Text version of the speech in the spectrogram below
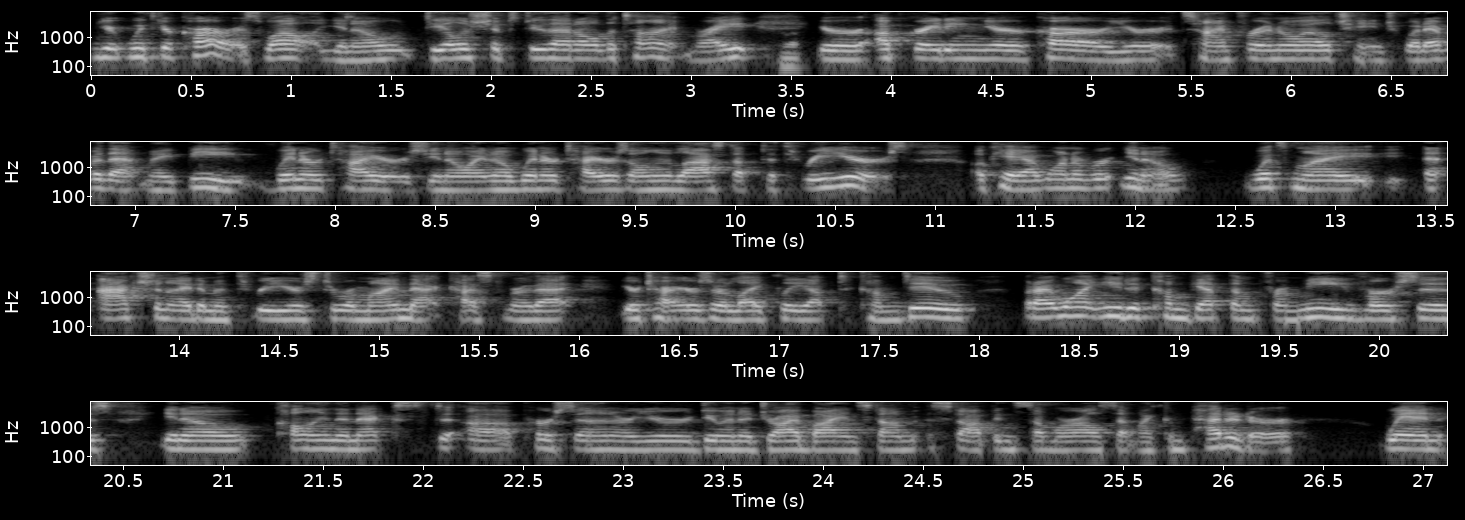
your, with your car as well you know dealerships do that all the time right? Yeah. you're upgrading your car you're it's time for an oil change whatever that might be winter tires you know i know winter tires only last up to three years. Okay i want to you know what's my action item in three years to remind that customer that your tires are likely up to come due but I want you to come get them from me versus, you know, calling the next uh, person or you're doing a drive by and stop, stopping somewhere else at my competitor when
